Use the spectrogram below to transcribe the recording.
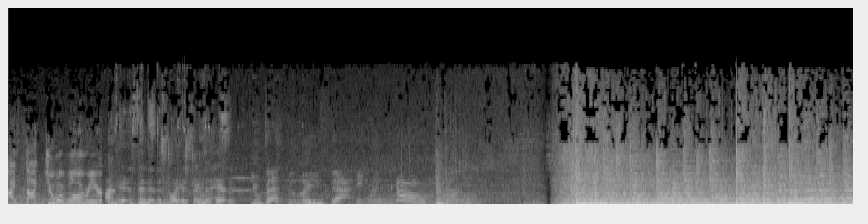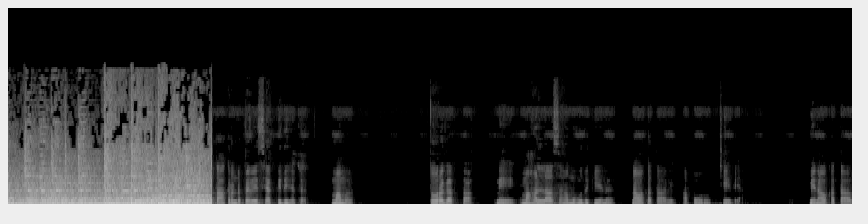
I thought you were warrior! I'm here to send the destroyer straight to heaven. You best believe that. No! කරන්න ප්‍රවේශයක් විදිහට මම තෝරගත්තා මේ මහල්ලා සහ මුහුද කියන නවකතාවේ අපූරු ඡේදයක්. මේ නවකතාව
